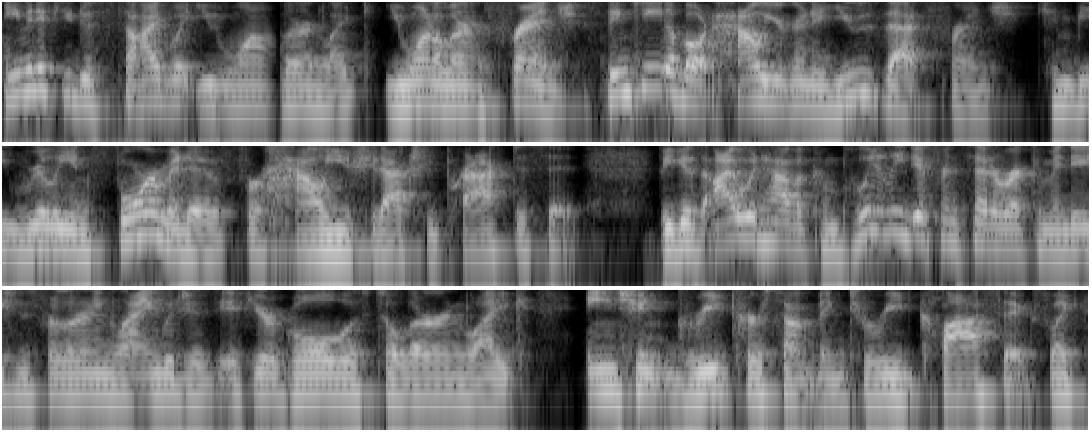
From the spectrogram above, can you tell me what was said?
even if you decide what you want to learn, like you want to learn French, thinking about how you're going to use that French can be really informative for how you should actually practice it. Because I would have a completely different set of recommendations for learning languages if your goal was to learn like ancient Greek or something to read classics. Like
